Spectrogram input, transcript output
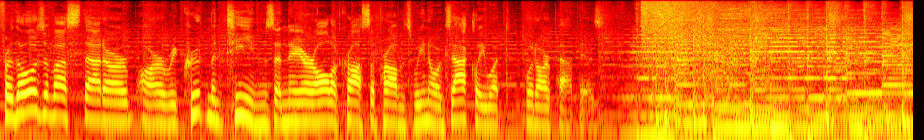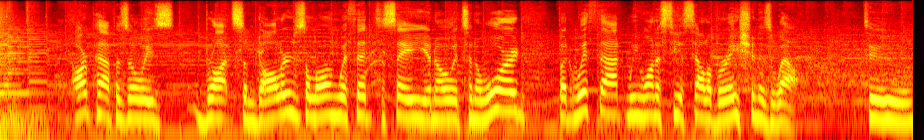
For those of us that are, are recruitment teams, and they are all across the province, we know exactly what, what RPAP is. RPAP has always brought some dollars along with it to say, you know, it's an award, but with that we want to see a celebration as well to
